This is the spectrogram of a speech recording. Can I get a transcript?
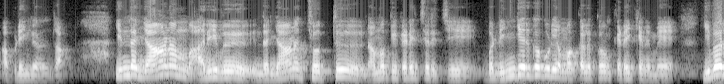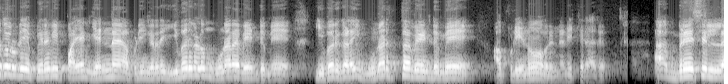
அப்படிங்கிறது தான் இந்த ஞானம் அறிவு இந்த ஞான சொத்து நமக்கு கிடைச்சிருச்சு. பட் இங்கே இருக்கக்கூடிய மக்களுக்கும் கிடைக்கணுமே. இவர்களுடைய பிறவி பயன் என்ன அப்படிங்கிறத இவர்களும் உணர வேண்டுமே. இவர்களை உணர்த்த வேண்டுமே அப்படின்னும் அவர் நினைக்கிறாரு. பிரேசிலில் பிரேசில்ல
